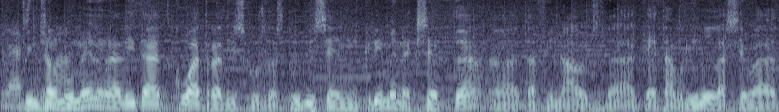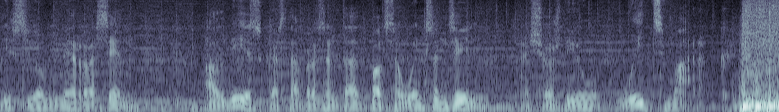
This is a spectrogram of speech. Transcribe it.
Llàstima. Fins al moment han editat quatre discos d'estudi, sent Crimen Excepte, eh, de finals d'aquest abril, la seva edició més recent. El disc està presentat pel següent senzill. Això es diu Witchmark. Another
